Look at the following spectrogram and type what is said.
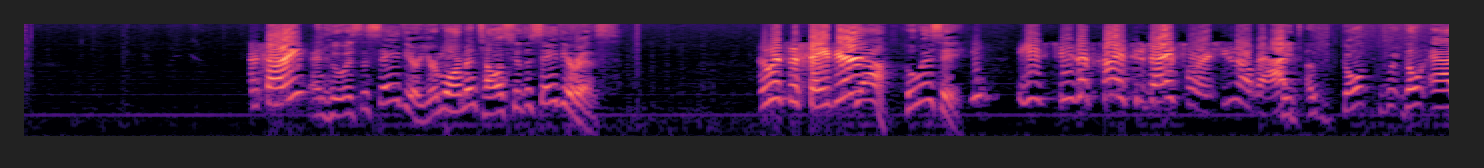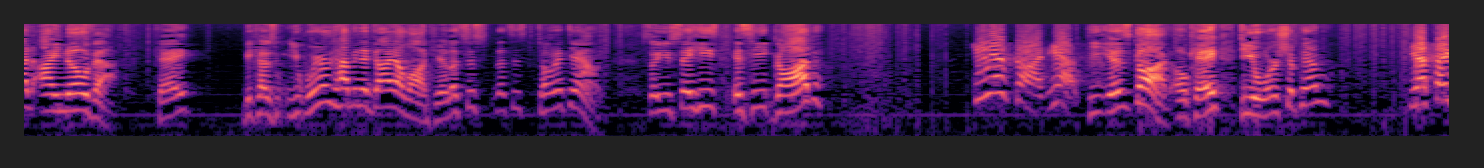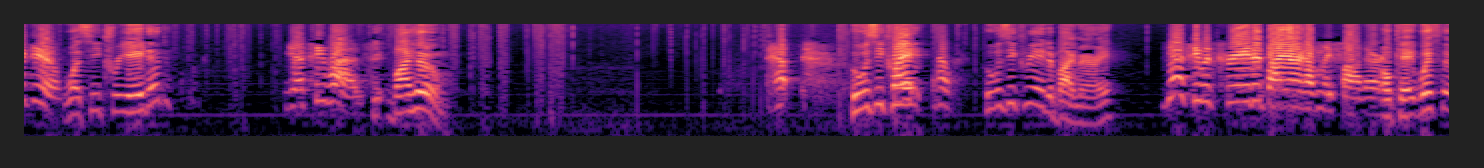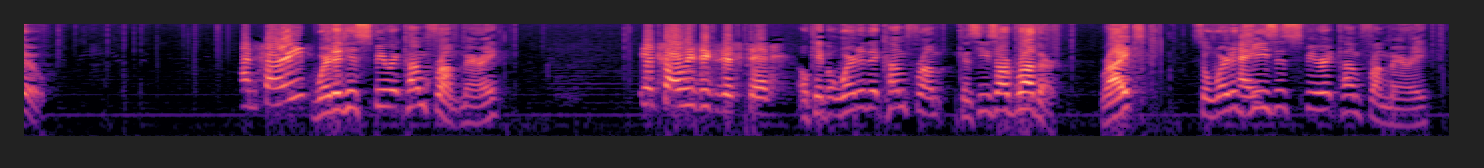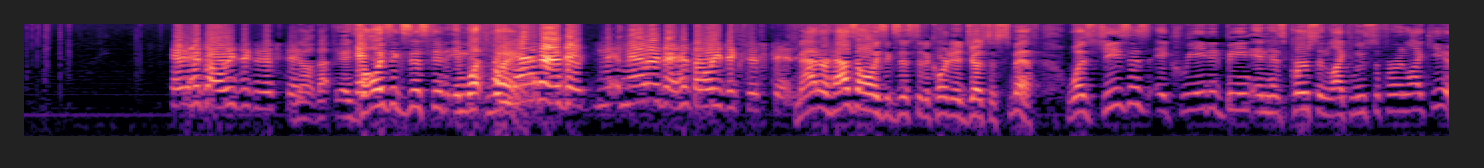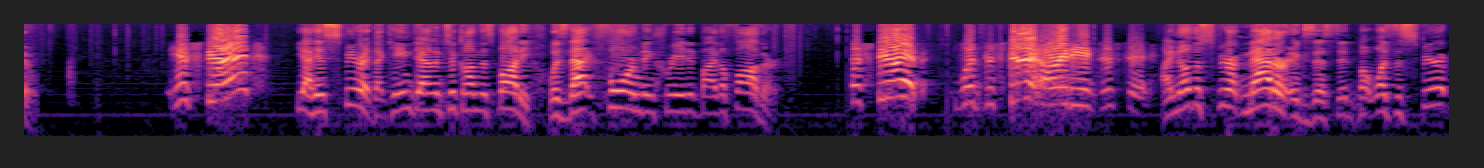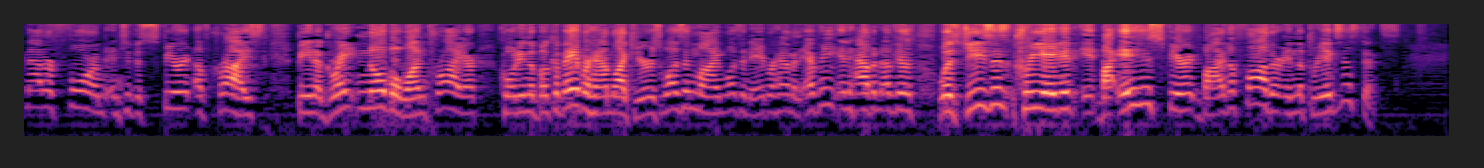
I'm sorry? And who is the Savior? You're Mormon. Tell us who the Savior is. Who is the Savior? Yeah, who is he? He- He's Jesus Christ who died for us. You know that. He- uh, don't don't add I know that, okay? Because you, we're having a dialogue here. Let's just let's just tone it down. So you say he's is he God? He is God, yes. He is God, okay? Do you worship him? Yes, I do. Was he created? Yes, he was. He- by whom? He- Who was he created? no. Who was he created by, Mary? Yes, he was created by our Heavenly Father. Okay, with who? I'm sorry? Where did his spirit come from, Mary? It's always existed. Okay, but where did it come from? Because he's our brother, right? So where did Right. Jesus' spirit come from, Mary? It has always existed. No, that, it's It- always existed in what way? matter that matter that has always existed. Matter has always existed according to Joseph Smith. Was Jesus a created being in his person like Lucifer and like you? His spirit? Yeah, his spirit that came down and took on this body. Was that formed and created by the Father? The spirit would the spirit already existed. I know the spirit matter existed, but was the spirit matter formed into the spirit of Christ, being a great and noble one prior, quoting the book of Abraham, like yours was and mine was, and Abraham and every inhabitant of the earth? Was Jesus created by in his spirit by the Father in the pre-existence?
